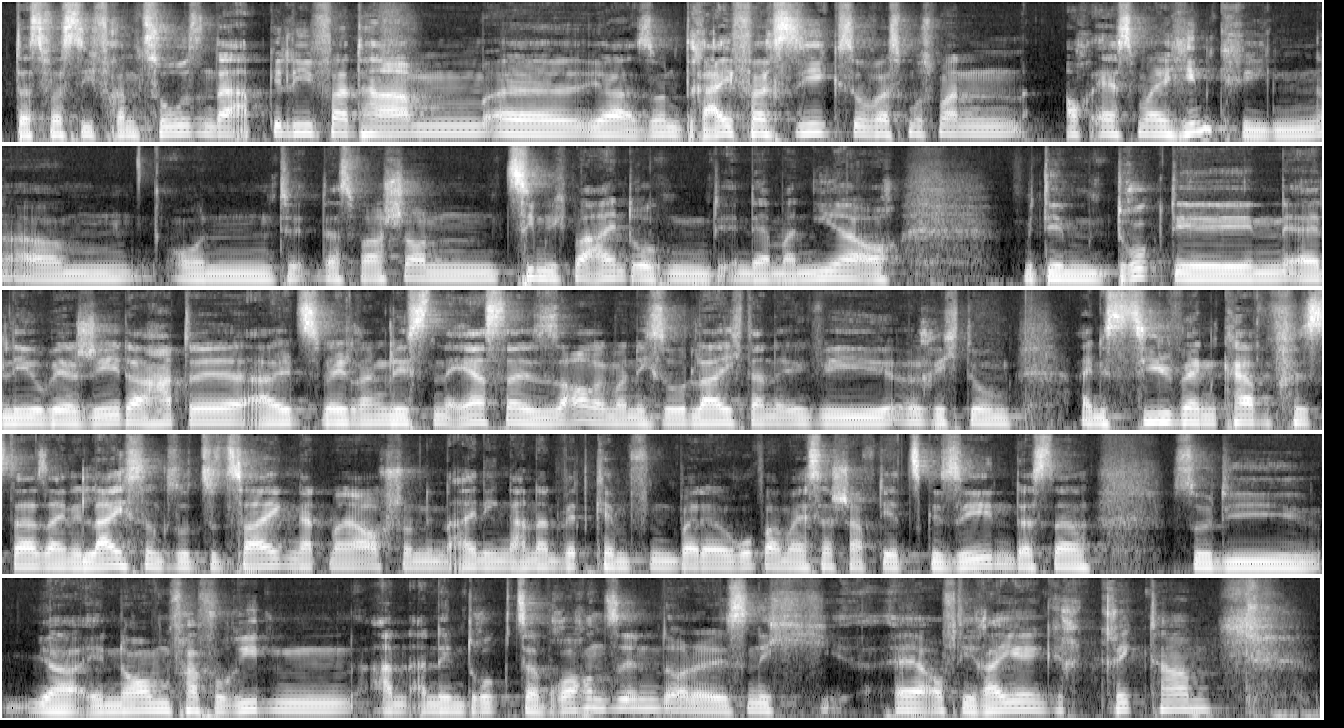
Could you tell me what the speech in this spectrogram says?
das, was die Franzosen da abgeliefert haben, äh, ja, so ein Dreifachsieg, sowas muss man auch erstmal hinkriegen. Ähm, und das war schon ziemlich beeindruckend in der Manier, auch mit dem Druck, den äh, Leo Berger da hatte als Weltranglisten Erster, ist es auch immer nicht so leicht, dann irgendwie Richtung eines Zielwendkampfes da seine Leistung so zu zeigen. Hat man ja auch schon in einigen anderen Wettkämpfen bei der Europameisterschaft jetzt gesehen, dass da so die ja, enormen Favoriten an, an dem Druck zerbrochen sind oder es nicht äh, auf die Reihe gekriegt haben.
